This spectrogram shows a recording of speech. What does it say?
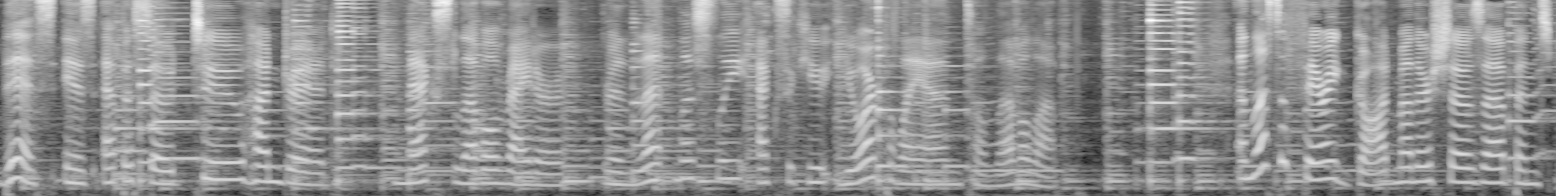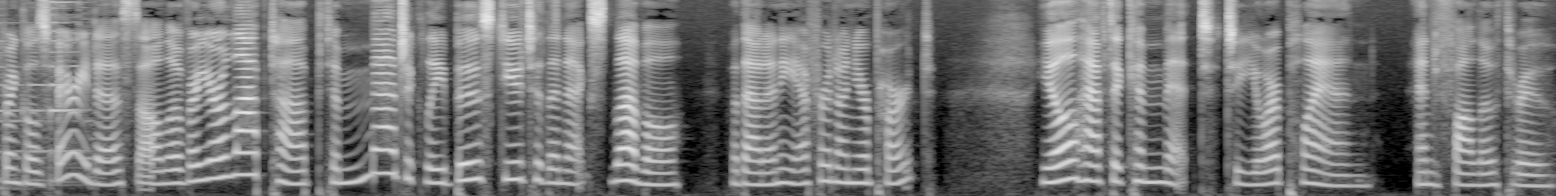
This is episode 200 Next Level Writer Relentlessly Execute Your Plan to Level Up. Unless a fairy godmother shows up and sprinkles fairy dust all over your laptop to magically boost you to the next level without any effort on your part, you'll have to commit to your plan and follow through.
